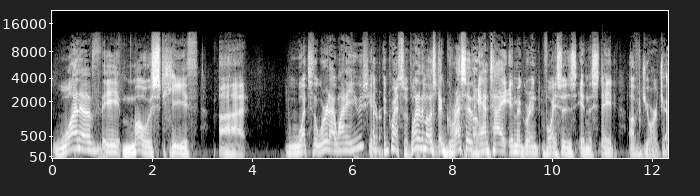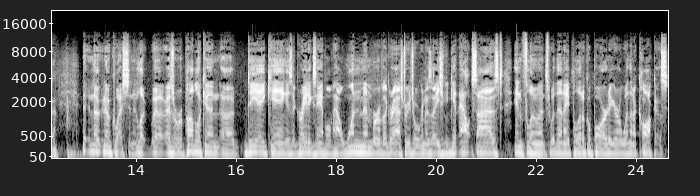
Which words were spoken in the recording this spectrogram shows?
One of the most, Heath, uh, what's the word I want to use here? aggressive. One of the most aggressive anti immigrant voices in the state of Georgia. No, no question. And look, uh, as a Republican, uh, D.A. King is a great example of how one member of the grassroots organization can get outsized influence within a political party or within a caucus.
